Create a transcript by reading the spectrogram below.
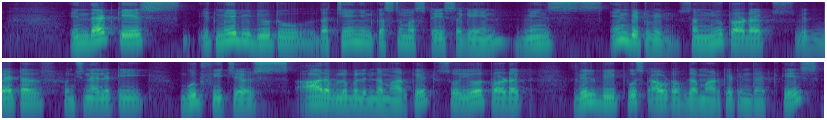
In that case, it may be due to the change in customer taste again means in between some new products with better functionality, good features are available in the market. So, your product will be pushed out of the market in that case.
